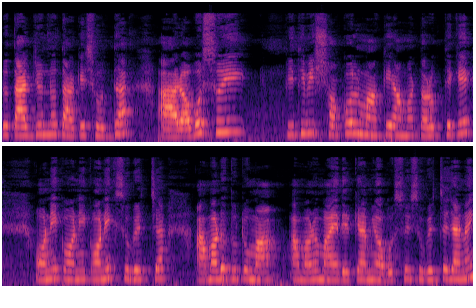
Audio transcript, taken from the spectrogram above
তো তার জন্য তাকে শ্রদ্ধা। আর অবশ্যই পৃথিবীর সকল মাকে আমার তরফ থেকে অনেক অনেক অনেক শুভেচ্ছা। আমারও দুটো মা, আমারও মায়েদেরকে আমি অবশ্যই শুভেচ্ছা জানাই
